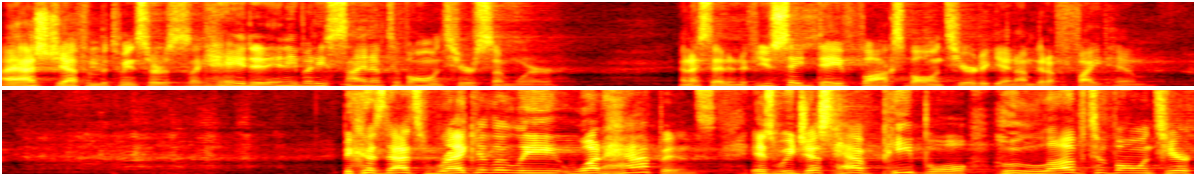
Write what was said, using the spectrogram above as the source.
I asked Jeff in between services, like, hey, did anybody sign up to volunteer somewhere? And I said, and if you say Dave Fox volunteered again, I'm going to fight him because that's regularly what happens is we just have people who love to volunteer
